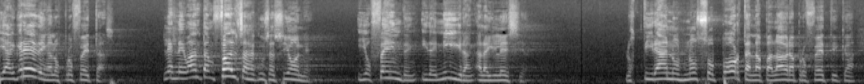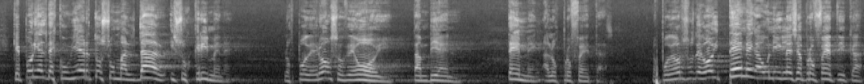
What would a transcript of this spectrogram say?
y agreden a los profetas. Les levantan falsas acusaciones y ofenden y denigran a la iglesia. Los tiranos no soportan la palabra profética que pone al descubierto su maldad y sus crímenes. Los poderosos de hoy también temen a los profetas. Los poderosos de hoy temen a una iglesia profética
